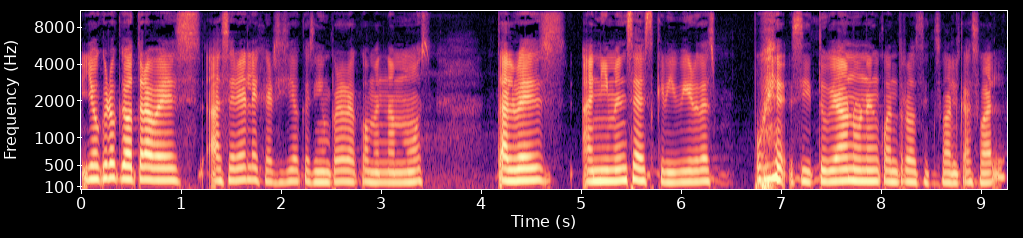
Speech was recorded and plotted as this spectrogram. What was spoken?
yo creo que otra vez hacer el ejercicio que siempre recomendamos, tal vez anímense a escribir después, si tuvieron un encuentro sexual casual,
